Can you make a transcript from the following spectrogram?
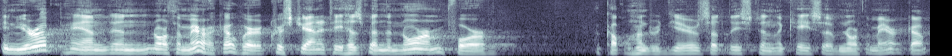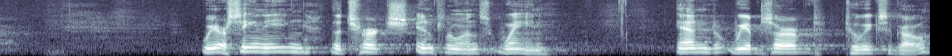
In Europe and in North America, where Christianity has been the norm for a couple hundred years, at least in the case of North America, we are seeing the church influence wane. And we observed two weeks ago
